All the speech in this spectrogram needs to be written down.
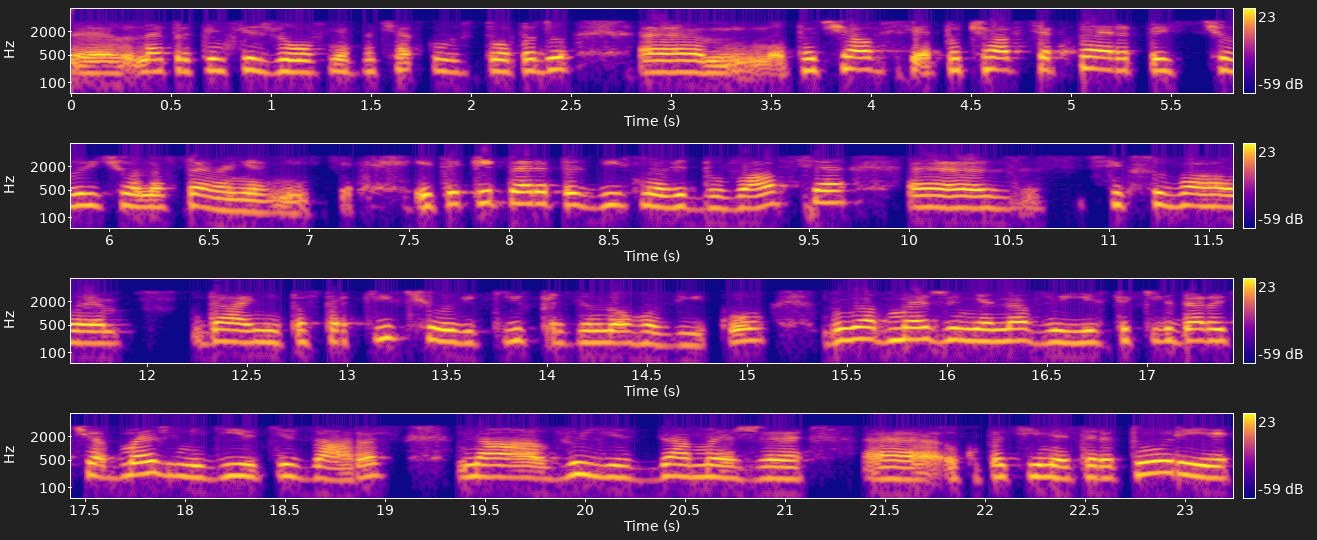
е, наприкінці жовтня, початку листопаду, ем, почався почався перепис чоловічого населення в місті, і такий перепис дійсно відбувався. Е, Фіксували дані паспортів чоловіків призивного віку, були обмеження на виїзд. Такі, до речі, обмеження діють і зараз на виїзд за межі е, окупаційної території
